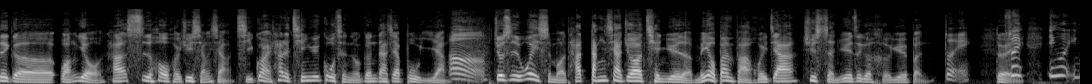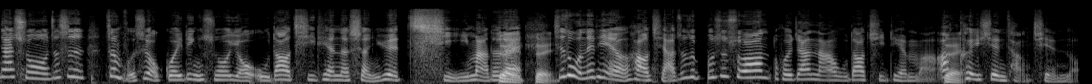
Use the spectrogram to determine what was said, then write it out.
这个网友他事后回去想想，奇怪，他的签约过程怎么跟大家不一样？嗯，就是为什么他当下就要签约了，没有办法回家去审阅这个合约本？对对，所以因为应该说，就是政府是有规定说有五到七天的审阅期嘛，对不对？对。其实我那天也很好奇啊，就是不是说回家拿五到七天吗？啊，可以现场签哦。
